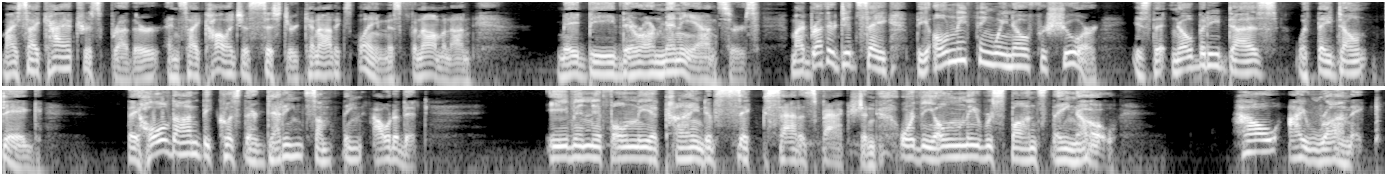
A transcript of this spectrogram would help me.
My psychiatrist brother and psychologist sister cannot explain this phenomenon. Maybe there are many answers. My brother did say the only thing we know for sure is that nobody does what they don't dig. They hold on because they're getting something out of it even if only a kind of sick satisfaction or the only response they know. How ironic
